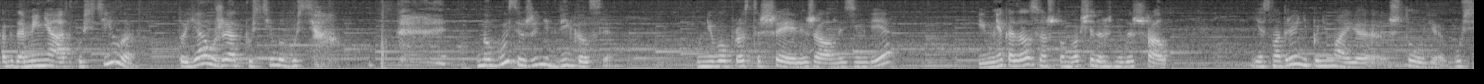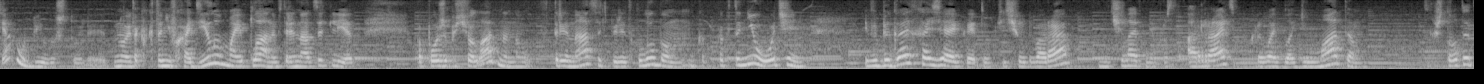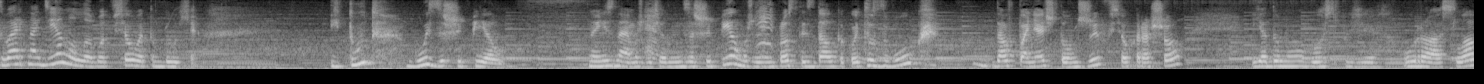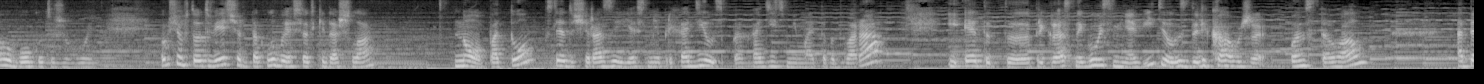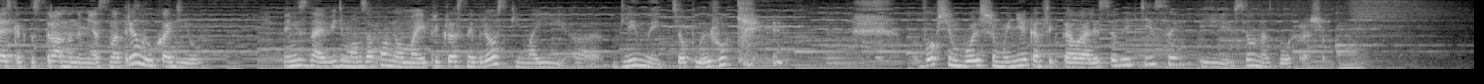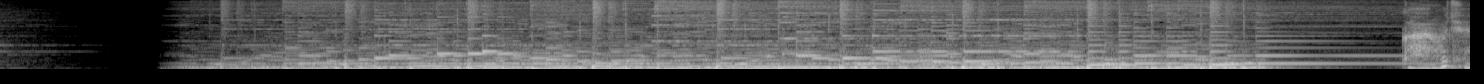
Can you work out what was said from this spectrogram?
когда меня отпустило, то я уже отпустила гуся. Но гусь уже не двигался. У него просто шея лежала на земле, и мне казалось, что он вообще даже не дышал. Я смотрю и не понимаю, я, что я гуся убила, что ли? Ну, это как-то не входило в мои планы в 13 лет. Попозже еще ладно, но в 13 перед клубом как-то не очень. И выбегает хозяйка этого птичьего двора, начинает меня просто орать, покрывать благим матом. Что ты, тварь, наделала? Вот все в этом духе. И тут гусь зашипел. Ну, я не знаю, может быть, он не зашипел, может быть, он просто издал какой-то звук, дав понять, что он жив, все хорошо. Я думаю, господи, ура, слава богу, ты живой. В общем, в тот вечер до клуба я все-таки дошла. Но потом, в следующие разы, если мне приходилось проходить мимо этого двора, и этот э, прекрасный гусь меня видел издалека уже, он вставал, опять как-то странно на меня смотрел и уходил. Я не знаю, видимо, он запомнил мои прекрасные блестки, мои э, длинные теплые руки. В общем, больше мы не конфликтовали с этой птицей, и все у нас было хорошо. Короче,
